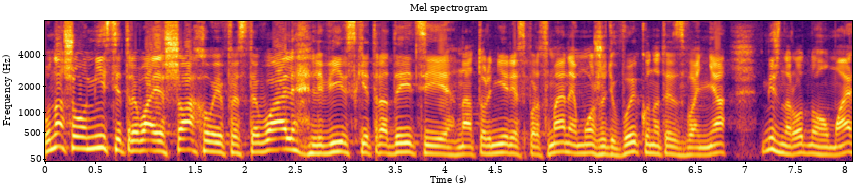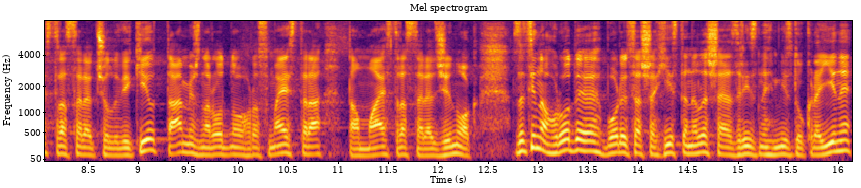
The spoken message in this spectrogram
У нашому місті триває шаховий фестиваль Львівські традиції. На турнірі спортсмени можуть виконати звання міжнародного майстра серед чоловіків та міжнародного гросмейстера та майстра серед жінок. За ці нагороди борються шахісти не лише з різних міст України,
